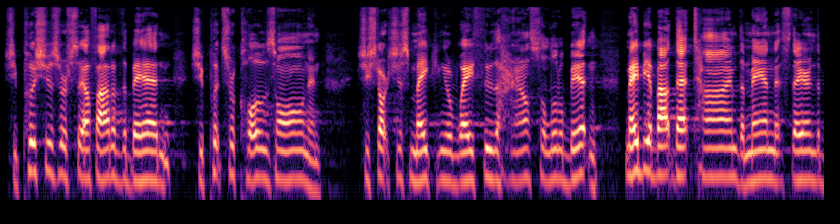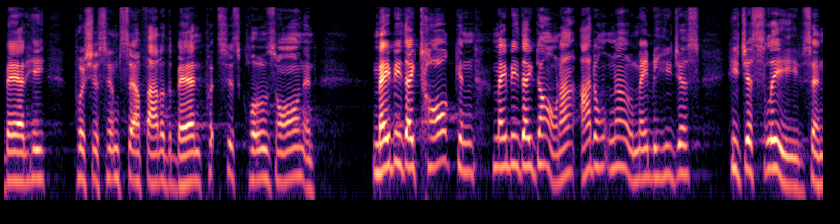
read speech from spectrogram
she pushes herself out of the bed and she puts her clothes on and she starts just making her way through the house a little bit. And maybe about that time, the man that's there in the bed, he pushes himself out of the bed and puts his clothes on. And maybe they talk and maybe they don't. I, I don't know. Maybe he just he just leaves. And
